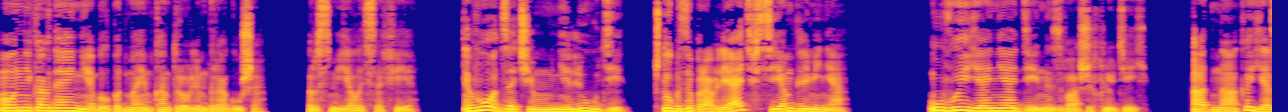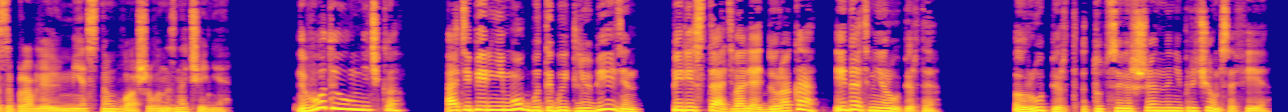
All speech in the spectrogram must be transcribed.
«Он никогда и не был под моим контролем, дорогуша», — рассмеялась София. «Вот зачем мне люди, чтобы заправлять всем для меня. Увы, я не один из ваших людей. Однако я заправляю местом вашего назначения. Вот и умничка. А теперь не мог бы ты быть любезен, перестать валять дурака и дать мне Руперта? Руперт тут совершенно ни при чем, София.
